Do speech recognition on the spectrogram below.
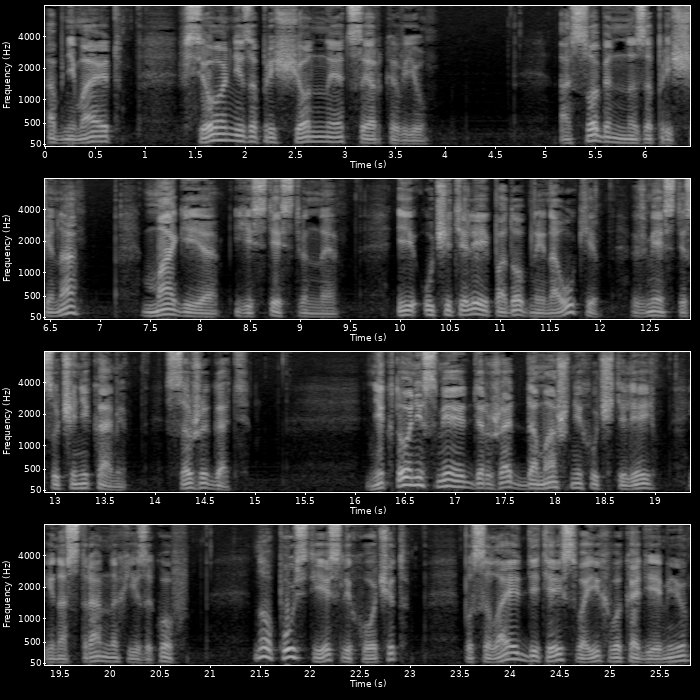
обнимает все незапрещенное церковью. Особенно запрещена магия естественная, и учителей подобной науки вместе с учениками сожигать. Никто не смеет держать домашних учителей иностранных языков, но пусть, если хочет, посылает детей своих в академию,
